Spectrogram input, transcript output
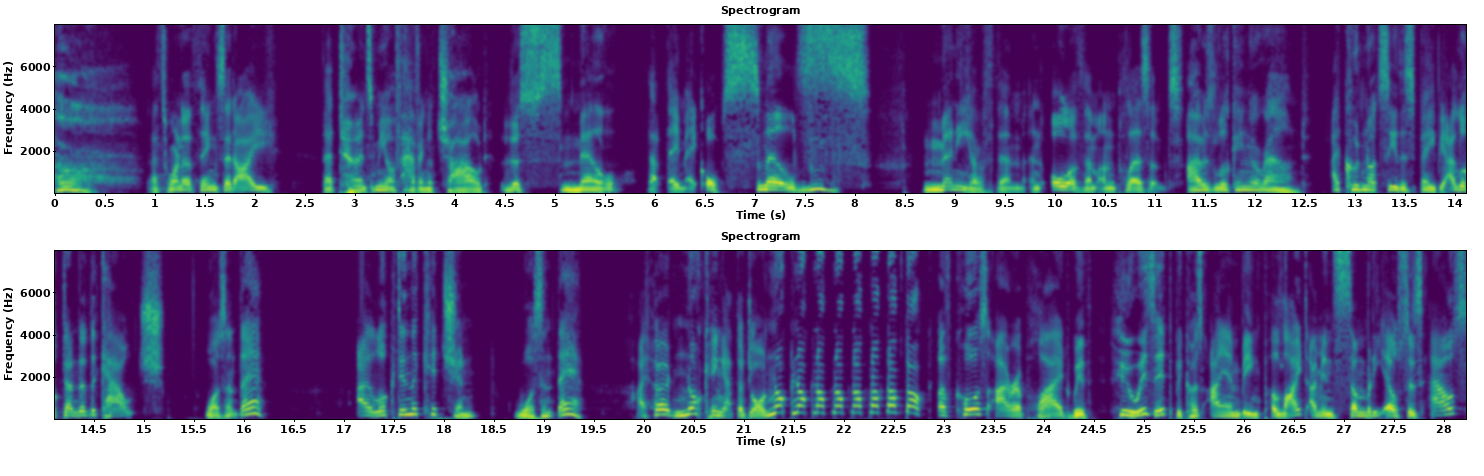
That's one of the things that I, that turns me off having a child. The smell that they make, oh, or smells. Many of them, and all of them unpleasant. I was looking around. I could not see this baby. I looked under the couch, wasn't there. I looked in the kitchen, wasn't there. I heard knocking at the door. Knock, knock, knock, knock, knock, knock, knock, knock. Of course, I replied with, Who is it? Because I am being polite. I'm in somebody else's house.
